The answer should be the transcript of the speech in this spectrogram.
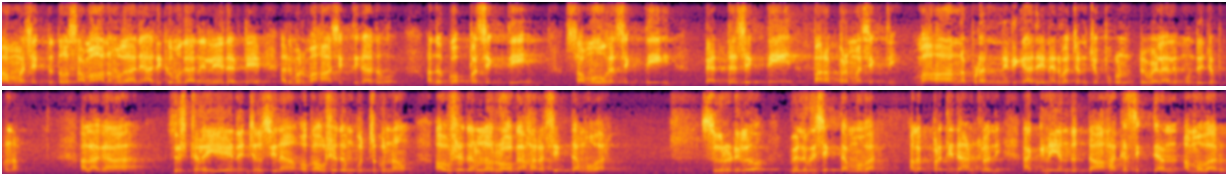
అమ్మ శక్తితో సమానముగానే అధికముగానే లేదంటే అది మన మహాశక్తి కాదు. అందుకు గొప్ప శక్తి సమూహ శక్తి పెద్ద శక్తి పరబ్రహ్మ శక్తి. మహా అన్నప్పుడు అన్నిటికీ అదే నిర్వచనం చెప్పుకుంటూ వెళ్ళాలి. ముందే చెప్పుకున్నాం. అలాగా సృష్టిలో ఏది చూసినా ఒక ఔషధం పుచ్చుకున్నాం. ఔషధంలో రోగహర శక్తి అమ్మవారు. సూర్యుడిలో వెలుగు శక్తి అమ్మవారు. అలా ప్రతి దాంట్లోని అగ్ని ఎందు దాహక శక్తి అమ్మవారు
